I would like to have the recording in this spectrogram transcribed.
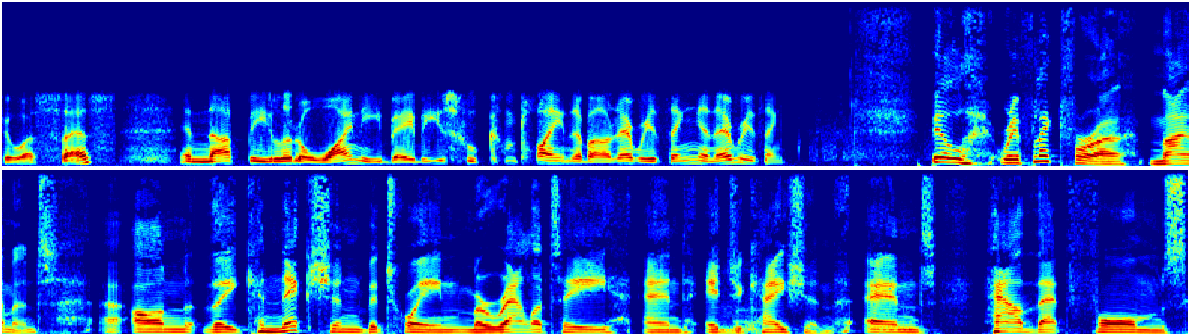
to assess, and not be little whiny babies who complain about everything and everything. Bill, reflect for a moment uh, on the connection between morality and education and how that forms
